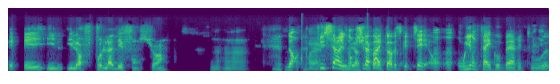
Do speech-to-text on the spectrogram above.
Et, il, il, leur faut de la défense, tu vois. Mm-hmm. Non, plus sérieusement, je suis d'accord avec toi parce que, tu sais, oui, on taille Gobert et tout.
